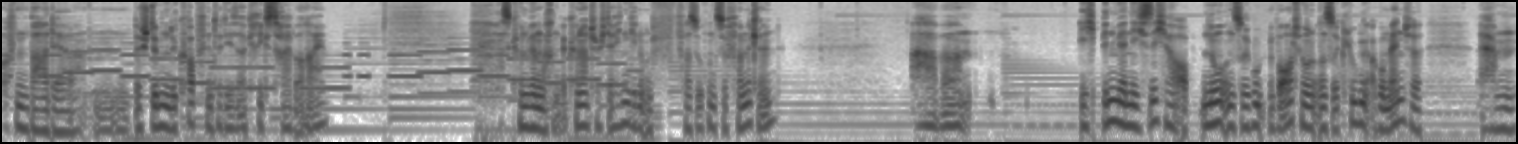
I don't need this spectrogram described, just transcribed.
offenbar der äh, bestimmende Kopf hinter dieser Kriegstreiberei. Was können wir machen? Wir können natürlich da hingehen und versuchen zu vermitteln. Aber ich bin mir nicht sicher, ob nur unsere guten Worte und unsere klugen Argumente ähm,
